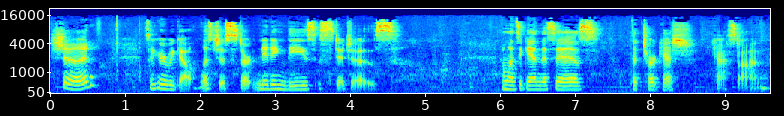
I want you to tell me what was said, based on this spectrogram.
should. So here we go. Let's just start knitting these stitches. And once again, this is the Turkish cast on.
